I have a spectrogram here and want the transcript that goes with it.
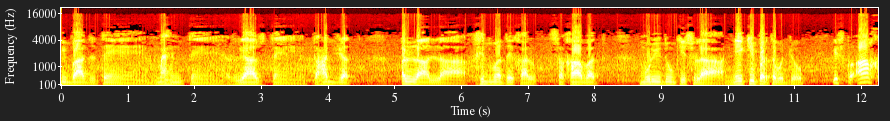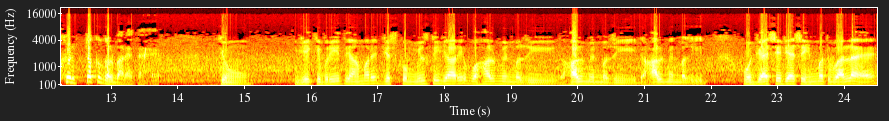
عبادتیں، محنتیں، ریاضتیں، تحجت، اللہ اللہ، خدمت خلق، سخاوت، مریدوں کی صلاح، نیکی پر توجہ۔ اس کو آخر تک غلبہ رہتا ہے۔ کیوں؟ یہ کبریت عمر ہے، جس کو ملتی جا رہی وہ حل من مزید، حل من مزید، حل من مزید۔ وہ جیسے جیسے ہمت والا ہے،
